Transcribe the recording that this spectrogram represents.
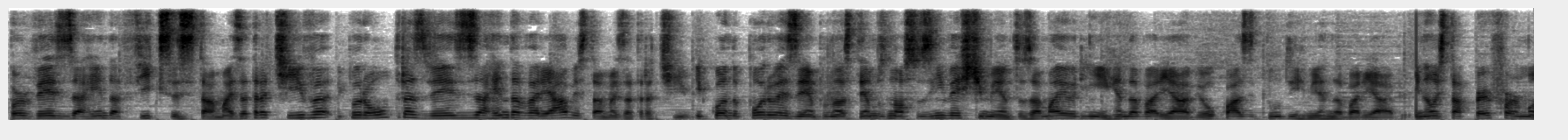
por vezes a renda fixa está mais atrativa e por outras vezes a renda variável está mais atrativa. E quando, por exemplo, nós temos nossos investimentos, a maioria em renda variável ou quase tudo em renda variável, e não está performando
